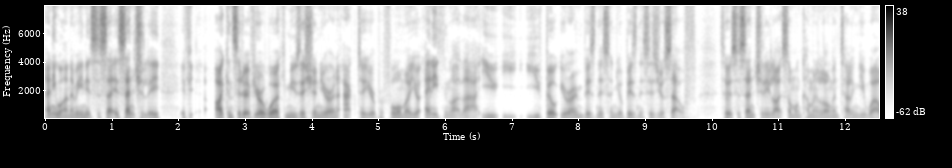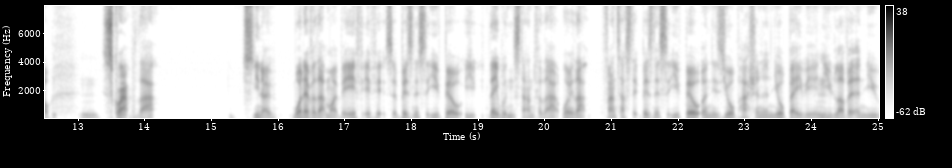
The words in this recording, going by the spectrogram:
anyone. I mean, it's es- essentially if you, I consider if you're a working musician, you're an actor, you're a performer, you're anything like that, you you've built your own business and your business is yourself. So it's essentially like someone coming along and telling you, well, Mm. scrap that, you know, whatever that might be. If if it's a business that you've built, you, they wouldn't stand for that. Where that fantastic business that you've built and is your passion and your baby and Mm. you love it and you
